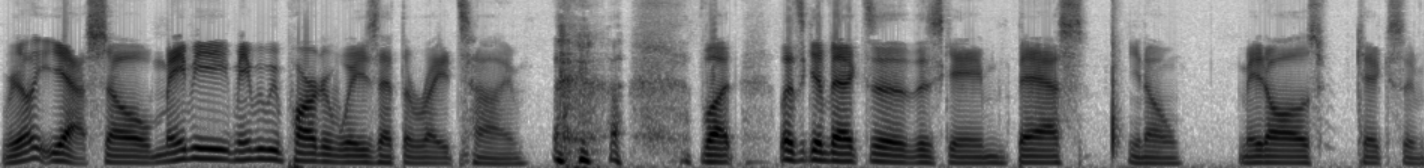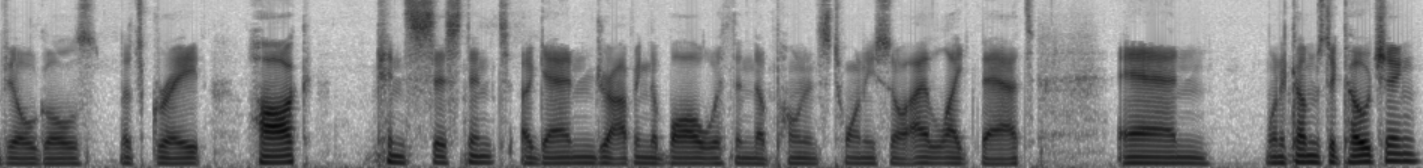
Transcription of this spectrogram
Really? Yeah. So maybe maybe we parted ways at the right time. but let's get back to this game. Bass, you know, made all his kicks and field goals. That's great. Haack, consistent again, dropping the ball within the opponent's twenty. So I like that. And when it comes to coaching,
